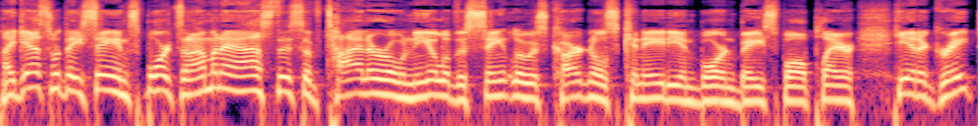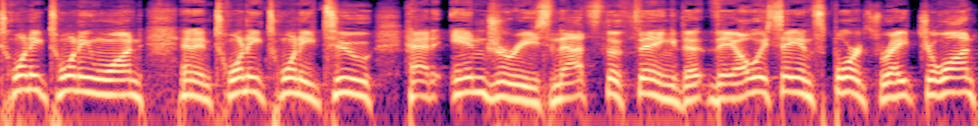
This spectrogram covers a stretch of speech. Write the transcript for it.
I guess what they say in sports, and I'm going to ask this of Tyler O'Neill of the St. Louis Cardinals, Canadian-born baseball player. He had a great 2021, and in 2022 had injuries, and that's the thing that they always say in sports, right, Juwan?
